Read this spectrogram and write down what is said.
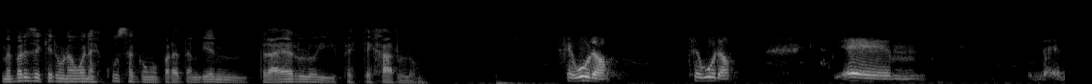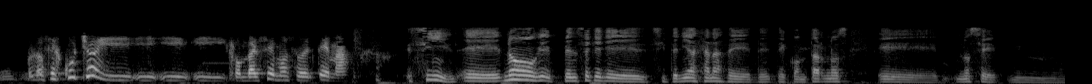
Me parece que era una buena excusa como para también traerlo y festejarlo. Seguro, seguro. Eh, los escucho y, y, y- y conversemos sobre el tema. Sí, eh, no, pensé que, que si tenías ganas de, de- de contarnos, eh, no sé, mm,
